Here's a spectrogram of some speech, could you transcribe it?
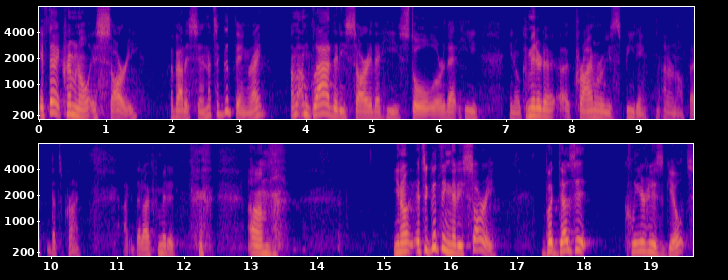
If that criminal is sorry about his sin, that's a good thing, right? I'm, I'm glad that he's sorry that he stole or that he, you know, committed a, a crime or he's speeding. I don't know. That, that's a crime I, that I've committed. um, you know, it's a good thing that he's sorry. But does it clear his guilt?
